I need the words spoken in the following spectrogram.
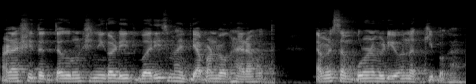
आणि अशी दत्तगुरूंशी निगडीत बरीच माहिती आपण बघणार आहोत. त्यामुळे संपूर्ण व्हिडिओ नक्की बघा.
